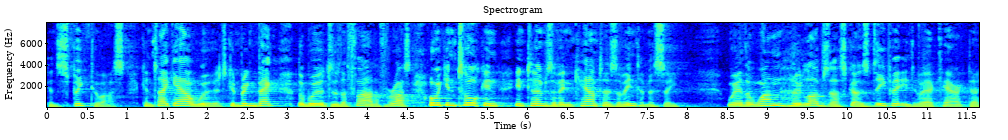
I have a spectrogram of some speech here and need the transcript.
can speak to us, can take our words, can bring back the words of the Father for us. Or we can talk in, in terms of encounters of intimacy, where the one who loves us goes deeper into our character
